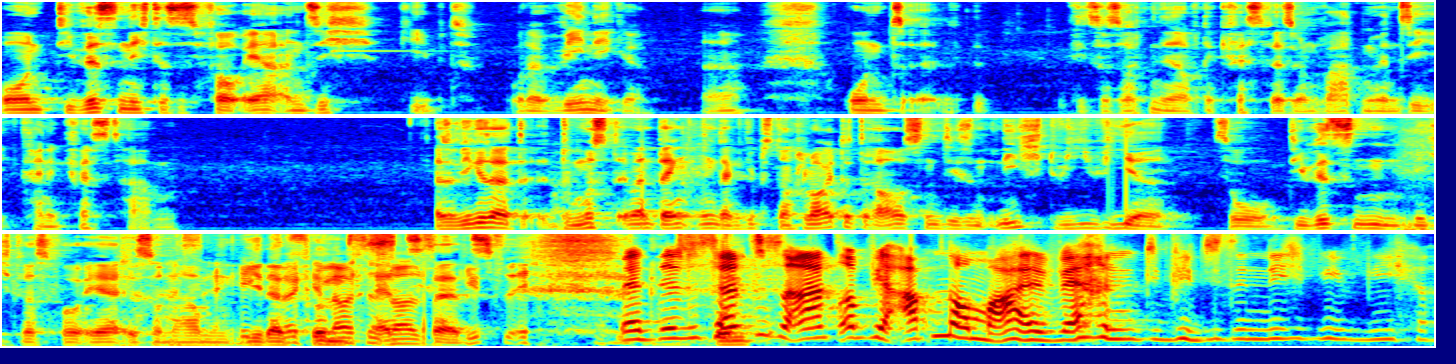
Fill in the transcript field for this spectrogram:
und die wissen nicht, dass es VR an sich gibt. oder wenige. Ja? Und äh, wieso sollten die denn auf eine Quest-Version warten, wenn sie keine Quest haben? Also wie gesagt, du musst immer denken, da gibt es noch Leute draußen, die sind nicht wie wir. So, die wissen nicht, was VR ist und haben jeder fünf Leute Headsets. Das hört sich so an, als ob wir abnormal wären. Die, die sind nicht wie wir.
